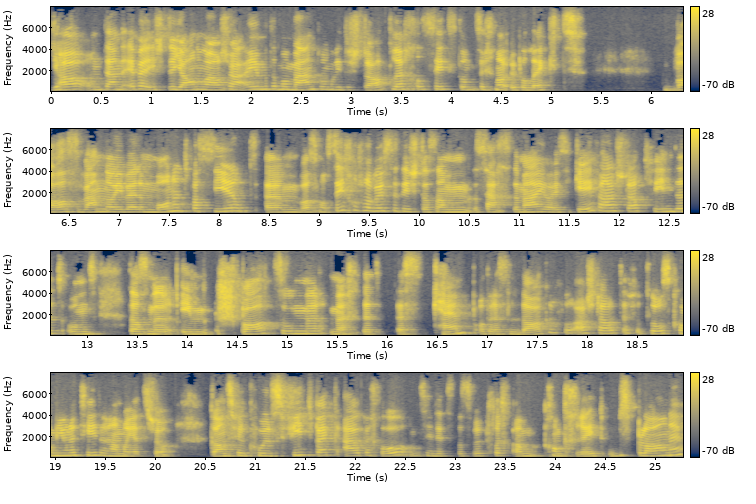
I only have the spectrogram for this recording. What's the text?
Ja, und dann eben ist der Januar schon immer der Moment, wo man in den Startlöchern sitzt und sich noch überlegt, was wann noch in welchem Monat passiert. Ähm, was wir sicher schon wissen, ist, dass am 6. Mai unsere GV stattfindet und dass wir im Spatsommer möchten ein Camp oder ein Lager veranstalten für die Los Community. Da haben wir jetzt schon ganz viel cooles Feedback auch bekommen und sind jetzt das wirklich am konkret ausplanen.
